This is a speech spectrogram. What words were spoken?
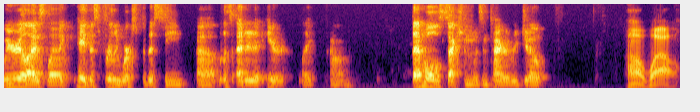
we realized like, hey, this really works for this scene. Uh, let's edit it here. Like um, that whole section was entirely Joe. Oh wow.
